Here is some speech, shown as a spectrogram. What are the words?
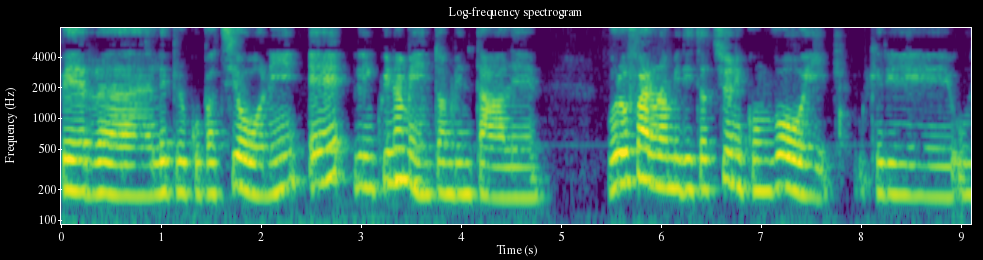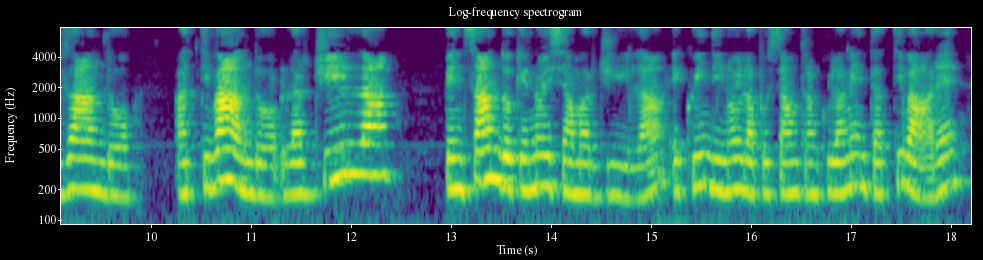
per eh, le preoccupazioni e l'inquinamento ambientale. Volevo fare una meditazione con voi che usando, attivando l'argilla pensando che noi siamo argilla e quindi noi la possiamo tranquillamente attivare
